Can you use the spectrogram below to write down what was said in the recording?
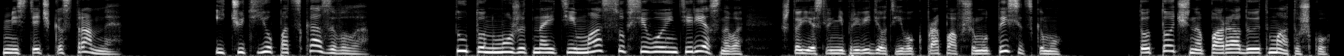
местечко странное. И чутье подсказывало. Тут он может найти массу всего интересного, что если не приведет его к пропавшему Тысяцкому, то точно порадует матушку.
